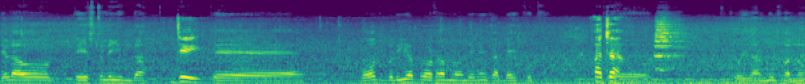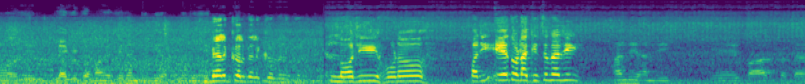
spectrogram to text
ਜਿਹੜਾ ਉਹ ਟੇਸਟ ਲਈ ਹੁੰਦਾ। ਜੀ। ਤੇ ਬਹੁਤ ਵਧੀਆ ਪਰੌਠਾ ਬਣਾਉਂਦੇ ਨੇ ਸਾਡੇ ਅੱਛਾ। ਤੇ ਕੋਈ ਗੱਲ ਨਹੀਂ ਤੁਹਾਨੂੰ ਅਸੀਂ ਲੈ ਕੇ ਜਾਵਾਂਗੇ ਕਿਦਨ ਤੁਸੀਂ ਬਿਲਕੁਲ ਬਿਲਕੁਲ ਬਿਲਕੁਲ। ਲਓ ਜੀ ਹੁਣ ਭਾਜੀ ਇਹ ਤੁਹਾਡਾ ਕਿਚਨ ਹੈ ਜੀ? ਹਾਂਜੀ ਹਾਂਜੀ। ਇਹ ਬਾਹਰ ਸਾਡਾ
